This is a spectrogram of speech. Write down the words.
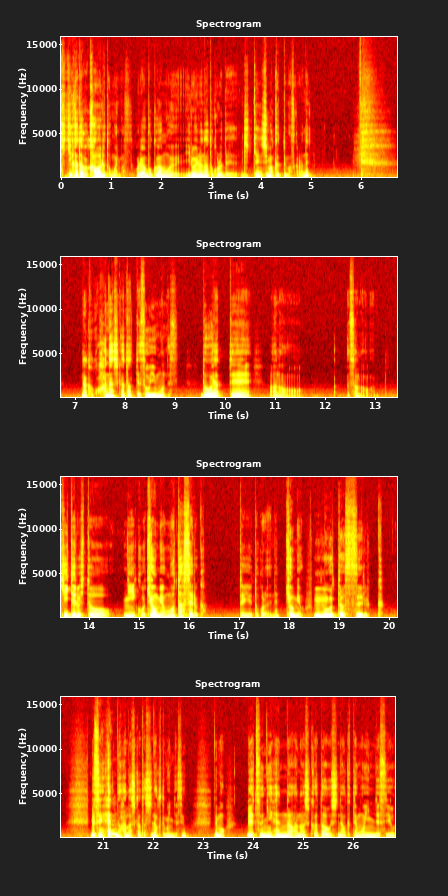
聞き方が変わると思います。これは僕はもういろいろなところで実験しまくってますからね。なんかこう話し方ってそういうもんです。どうやってあのその聞いてる人にこう興味を持たせるか。っていうところでね興味を持たせるか。別に変な話し方しなくてもいいんですよ。でも別に変な話し方をしなくてもいいんですよ。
